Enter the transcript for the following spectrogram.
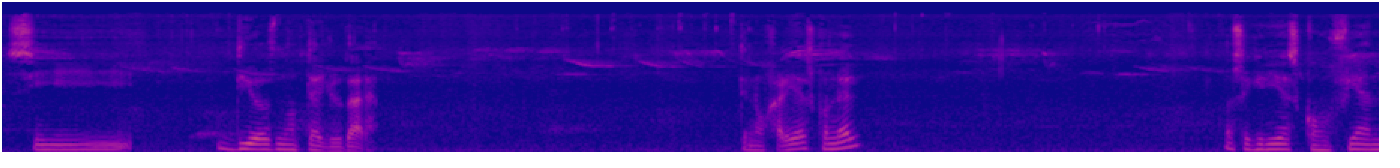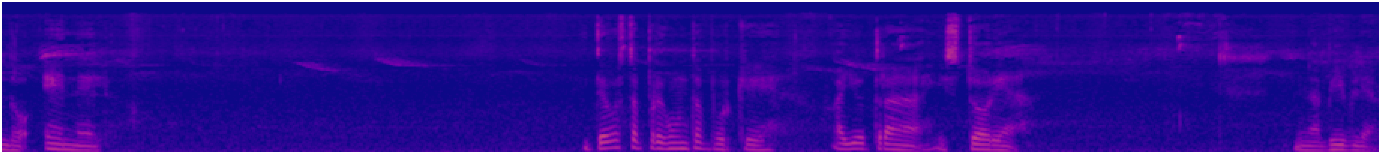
si Dios no te ayudara? ¿Te enojarías con Él? No seguirías confiando en Él? Y te hago esta pregunta porque hay otra historia en la Biblia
